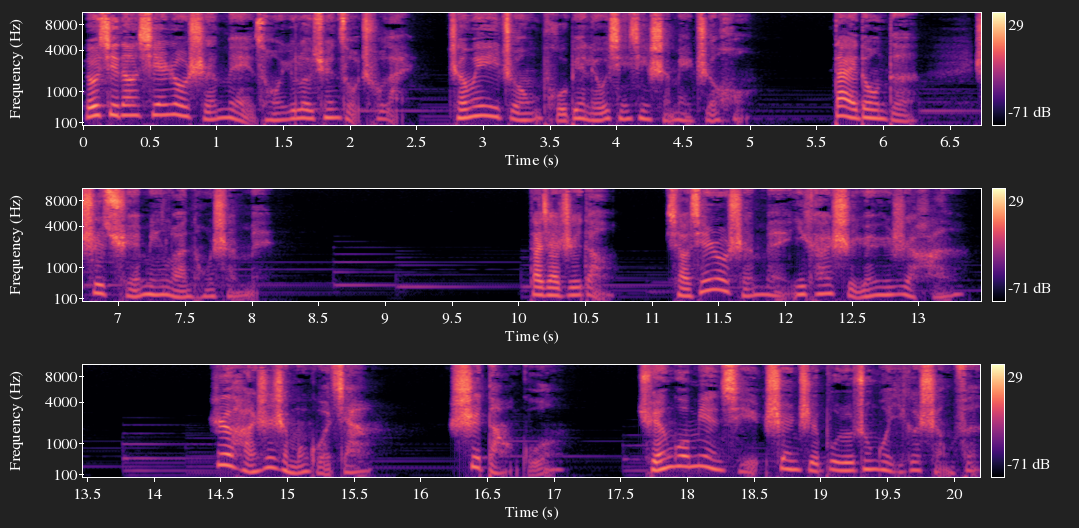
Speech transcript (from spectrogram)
尤其当鲜肉审美从娱乐圈走出来。成为一种普遍流行性审美之后，带动的是全民娈童审美。大家知道，小鲜肉审美一开始源于日韩。日韩是什么国家？是岛国，全国面积甚至不如中国一个省份，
